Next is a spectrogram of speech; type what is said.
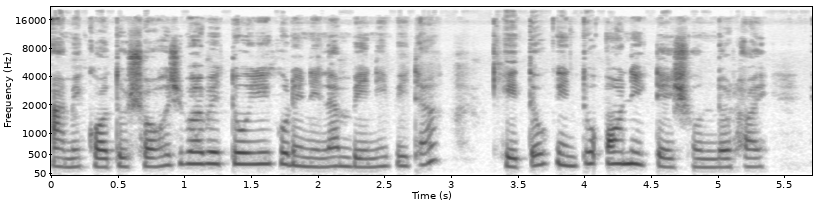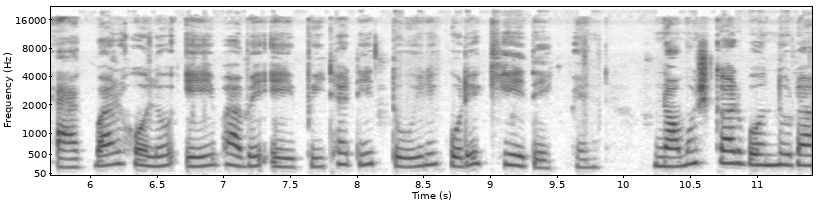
আমি কত সহজভাবে তৈরি করে নিলাম বেনি পিঠা। খেতেও কিন্তু অনেকটাই সুন্দর হয়। একবার হলো এইভাবে এই পিঠাটি তৈরি করে খেয়ে দেখবেন। নমস্কার বন্ধুরা।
